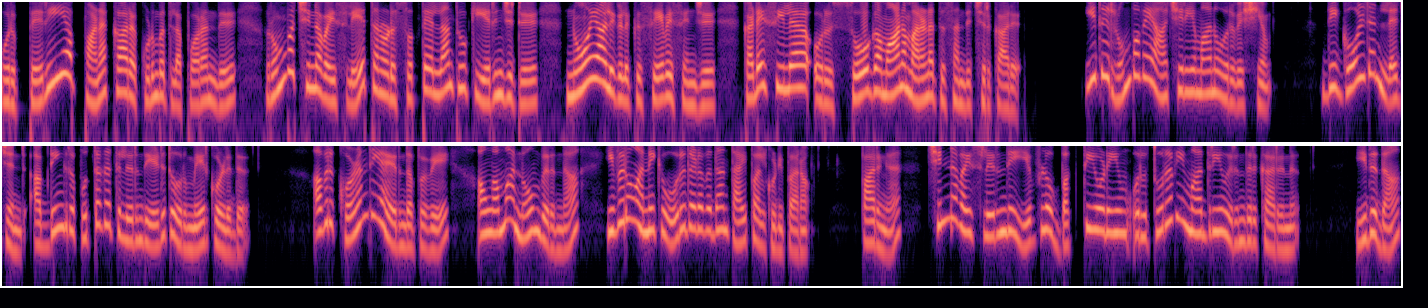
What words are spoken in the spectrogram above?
ஒரு பெரிய பணக்கார குடும்பத்துல பிறந்து ரொம்ப சின்ன வயசுலயே தன்னோட சொத்தையெல்லாம் தூக்கி எரிஞ்சிட்டு நோயாளிகளுக்கு சேவை செஞ்சு கடைசியில ஒரு சோகமான மரணத்தை சந்திச்சிருக்காரு. இது ரொம்பவே ஆச்சரியமான ஒரு விஷயம். தி கோல்டன் லெஜெண்ட் அப்படிங்கிற புத்தகத்திலிருந்து எடுத்த ஒரு மேற்கொள்ளுது அவர் குழந்தையா இருந்தப்பவே அவங்க அம்மா நோம்பு இருந்தா இவரும் அன்னைக்கு ஒரு தடவை தான் தாய்ப்பால் குடிப்பாராம். பாருங்க சின்ன வயசுல இருந்தே எவ்ளோ பக்தியோடையும் ஒரு துறவி மாதிரியும் இருந்திருக்காருன்னு. இதுதான்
